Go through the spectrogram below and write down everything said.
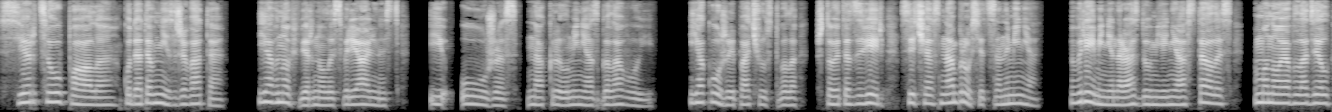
Сердце упало куда-то вниз живота. Я вновь вернулась в реальность, и ужас накрыл меня с головой. Я кожей почувствовала, что этот зверь сейчас набросится на меня. Времени на раздумье не осталось, мной овладел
